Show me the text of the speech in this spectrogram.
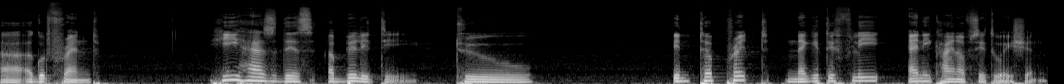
uh, a good friend. He has this ability to interpret negatively any kind of situation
